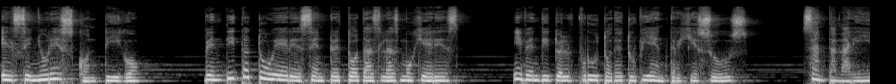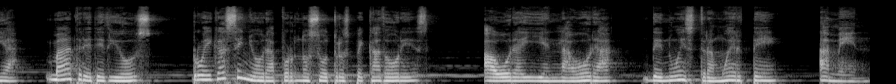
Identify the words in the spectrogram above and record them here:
el Señor es contigo, bendita tú eres entre todas las mujeres, y bendito el fruto de tu vientre Jesús. Santa María, Madre de Dios, ruega Señora por nosotros pecadores, ahora y en la hora de nuestra muerte. Amén.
